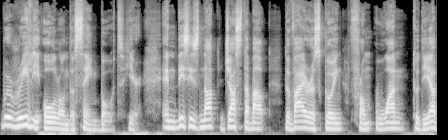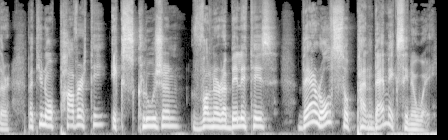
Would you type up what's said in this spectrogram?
we're really all on the same boat here. And this is not just about the virus going from one to the other, but you know, poverty, exclusion, vulnerabilities, they're also pandemics in a way.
